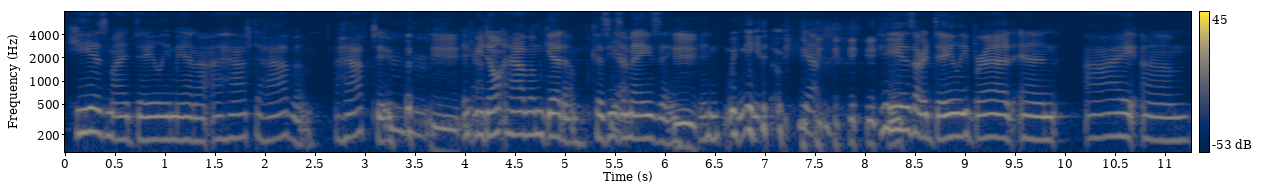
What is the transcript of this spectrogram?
He is my daily manna. I have to have him. I have to. if you don't have him, get him because he's Yeah. amazing and we need him. Yeah. he is our daily bread and I um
